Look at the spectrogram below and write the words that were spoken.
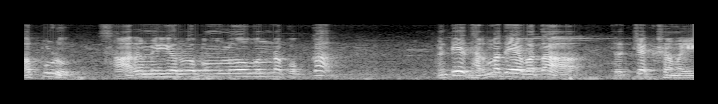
అప్పుడు సారమేయ రూపంలో ఉన్న కుక్క అంటే ధర్మదేవత ప్రత్యక్షమై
